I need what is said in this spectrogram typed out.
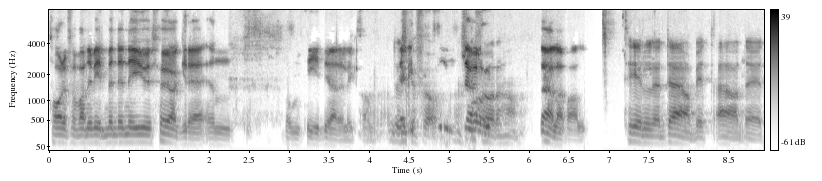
Ta det för vad ni vill, men den är ju högre än de tidigare liksom. Du ska få, du ska få det här. I alla fall. Till derbyt är det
